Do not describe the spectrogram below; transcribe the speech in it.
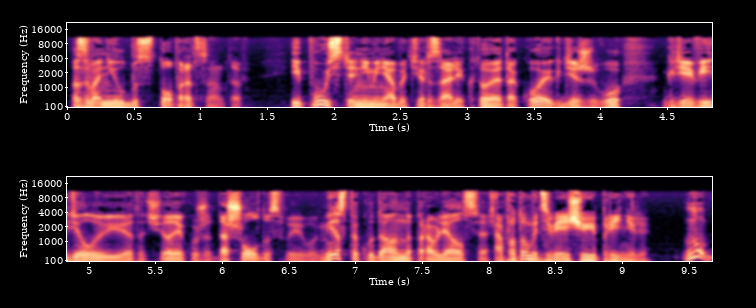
позвонил бы сто процентов. И пусть они меня бы терзали, кто я такой, где живу, где видел, и этот человек уже дошел до своего места, куда он направлялся. А потом бы тебя еще и приняли. Ну,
